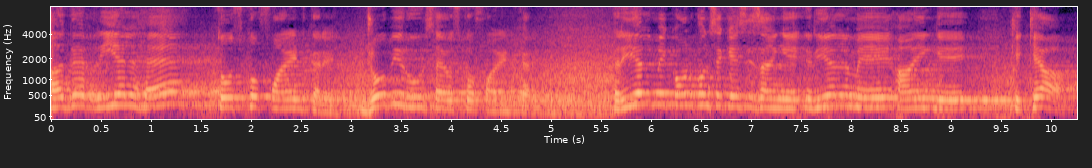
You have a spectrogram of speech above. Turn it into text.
अगर रियल है तो उसको फाइंड करें। जो भी रूट्स है, उसको फाइंड करें। रियल में कौन कौन से केसेस आएँगे? रियल में आएँगे कि क्या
